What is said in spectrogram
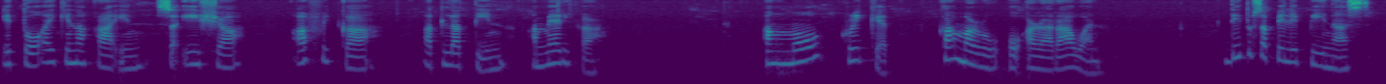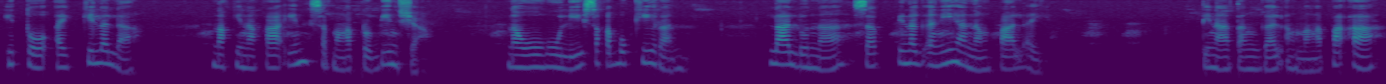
ito ay kinakain sa Asia, Africa at Latin America. Ang mole cricket, kamaru o ararawan. Dito sa Pilipinas, ito ay kilala na kinakain sa mga probinsya. Nahuhuli sa kabukiran, lalo na sa pinag-anihan ng palay. Tinatanggal ang mga paa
